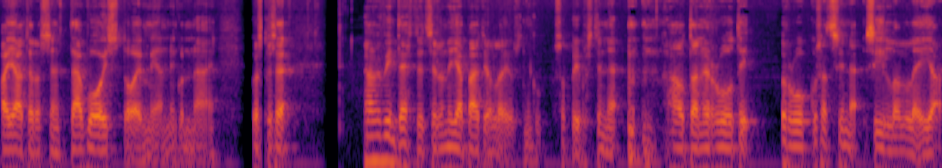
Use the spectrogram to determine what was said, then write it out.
ajatella sen, että tämä voisi toimia niin kuin näin. Koska se on hyvin tehty, että siellä on ne jäpät, joilla just niinku sopivasti ne hautaa ne ruuti, ruukkusat sinne sillalle ja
